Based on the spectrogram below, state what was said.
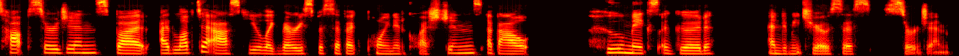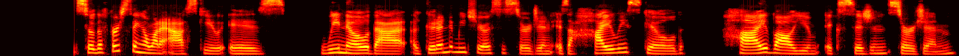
top surgeons, but I'd love to ask you like very specific pointed questions about who makes a good endometriosis surgeon. So the first thing I want to ask you is we know that a good endometriosis surgeon is a highly skilled, high volume excision surgeon,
